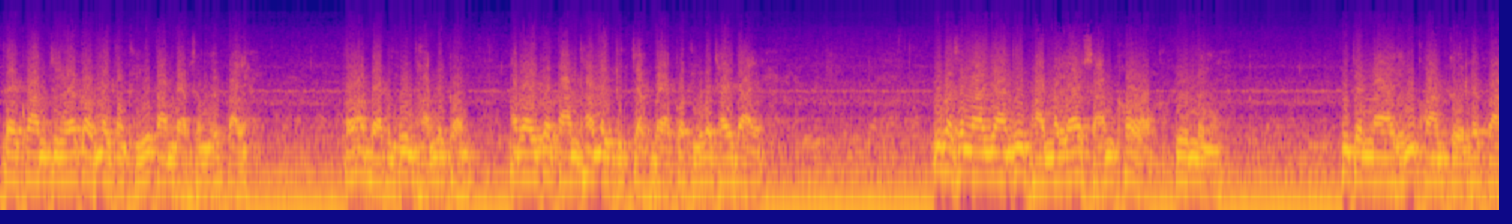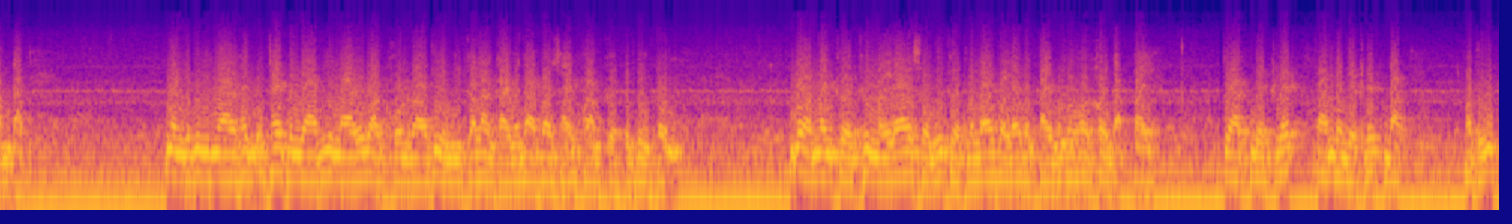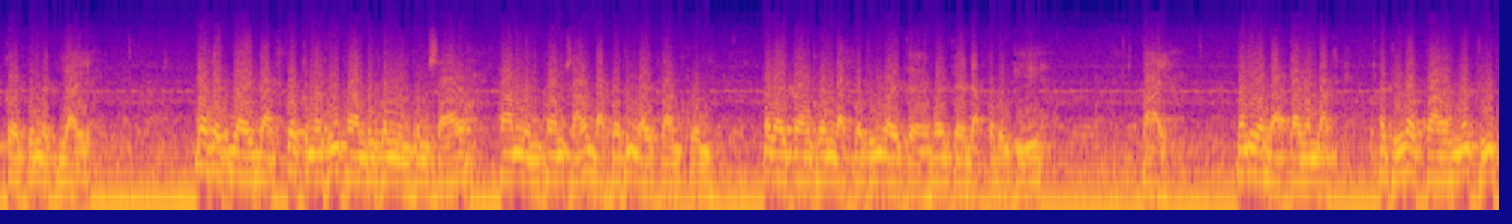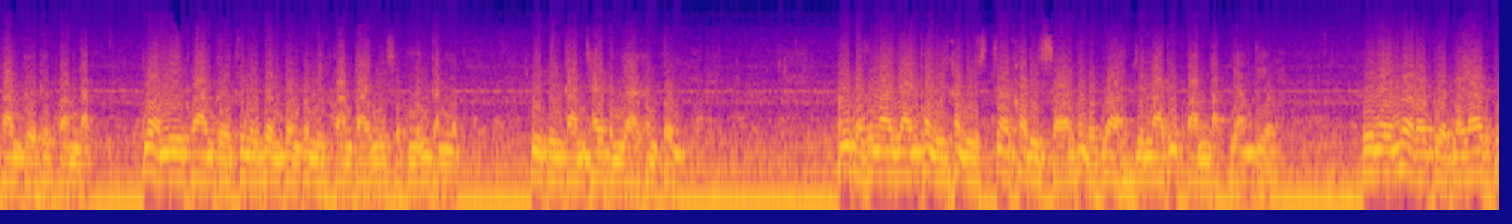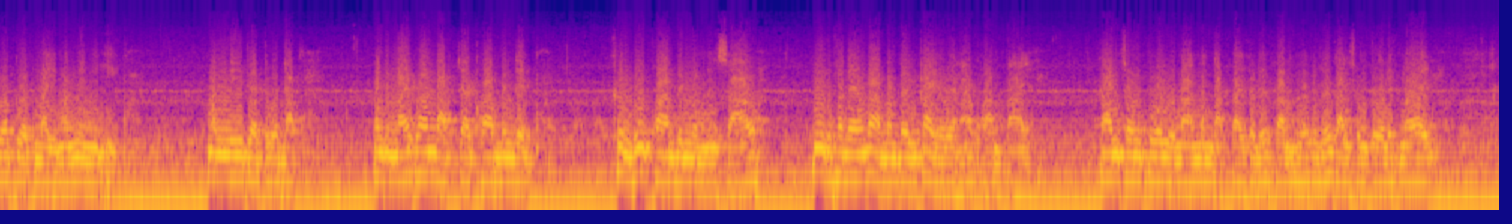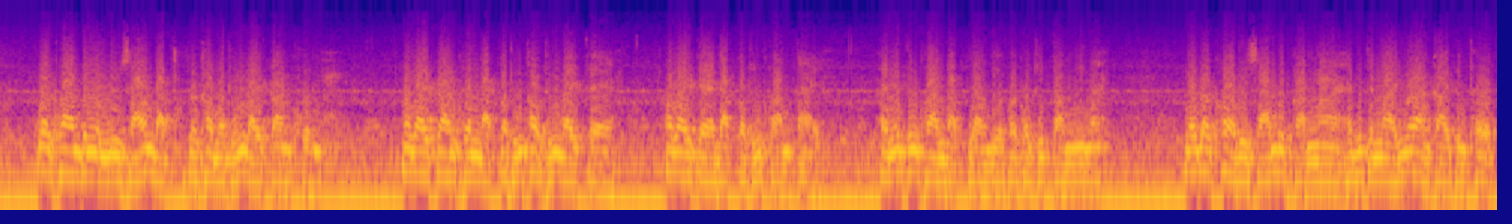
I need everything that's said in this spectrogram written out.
แต่ความจริงแล้วก็ไม่ต้องถือตามแบบเสมอไปเพราะแบบเป็นพื้นฐานไว้ก่อน อะไรก็ตามถ้าไม่ผิดจากแบบก็ถือว่าใช้ได้ วิปัสสนาญาณที่ผ่านมาแล้วสามข้อคือหนึ่งพิจารณาเห็นความเกิดและความดับนั่นจะพิจารณาให้ใช้ปัญญาพิจารณาว่าคนเราที่มีกร่างกายมาได้เพราะสายความเกิดเป็นเบื้องต้น เมื่อมันเกิดขึ้นมาแล้วส่วนที่เกิดมาแล้วก็แล้วกันไป มันก็ค่อยๆดับไป จากเด็กเล็กความเป็นเด็กเล็กดับ มาถึงเกิดเป็นเด็กใหญ่ เมื่อเด็กใหญ่ดับก็กำลังถึงความเป็นคนหนุ่มคนสาว ความหนุ่มความสาวดับก็ถึงวัยกลางคนเมื่อวัยกลางคนดับก็ถึงวัยแก่วัยแก่ดับก็เป็นผีตายนั่นเรียกว่าดับตามลำดับให้ถือว่าความนึกถึงความเกิดหรือความดับ เมื่อมีความเกิดขึ้นในเบื้องต้นก็มีความตายในสุดเหมือนกันหมดนี่เป็นการใช้ปัญญาขั้นต้น วิปัสนาญาณข้อที่ขั้นที่ข้อที่สองท่านบอกว่าพิจารณาที่ความดับอย่างเดียว คือในเมื่อเราเกิดมาแล้วตัวเกิดใหม่มันไม่มีอีก มันมีแต่ตัวดับมันจะหมายความดับจากความเป็นเด็ก ขึ้นที่ความเป็นหนุ่มเป็นสาว นี่ก็แสดงว่ามันเดินใกล้ไปหาความตาย การทรงตัวอยู่นานมันดับไปก็เหลือความเหลือการทรงตัวเล็กน้อย มื่อความเป็นหนุ่มมีสาวดับก็เข้ามาถึงวัยกลางคน เมื่อวัยกลางคนดับก็ถึงเข้าถึงวัยแก่เมื่อวัยแก่ดับก็ถึงความตาย ให้นึกถึงความดับอย่างเดียวค่อยๆคคิดตามนี้นะ แล้วก็ข้อที่สามที่ผ่านมาให้พิจารณาว่าร่างกายเป็นโทษ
